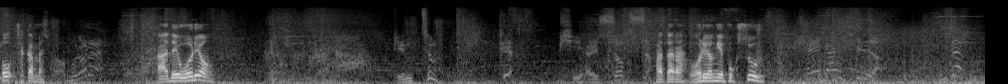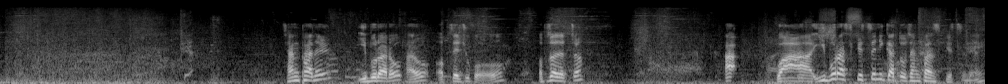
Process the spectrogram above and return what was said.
어 잠깐만 저물어라 아내 월영 빈틈. 피할 수 없어. 받아라 월영의 복수. 킬러 장판을 이브라로 바로 없애주고. 없어졌죠? 아! 와 이브라 스킬 쓰니까 또 장판 스킬 쓰네.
